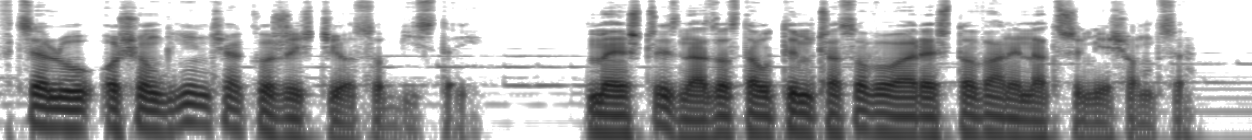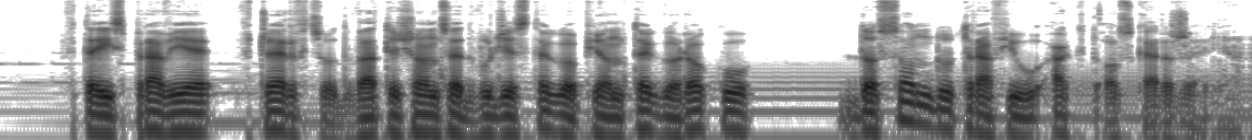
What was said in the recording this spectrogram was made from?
w celu osiągnięcia korzyści osobistej. Mężczyzna został tymczasowo aresztowany na trzy miesiące. W tej sprawie w czerwcu 2025 roku do sądu trafił akt oskarżenia.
